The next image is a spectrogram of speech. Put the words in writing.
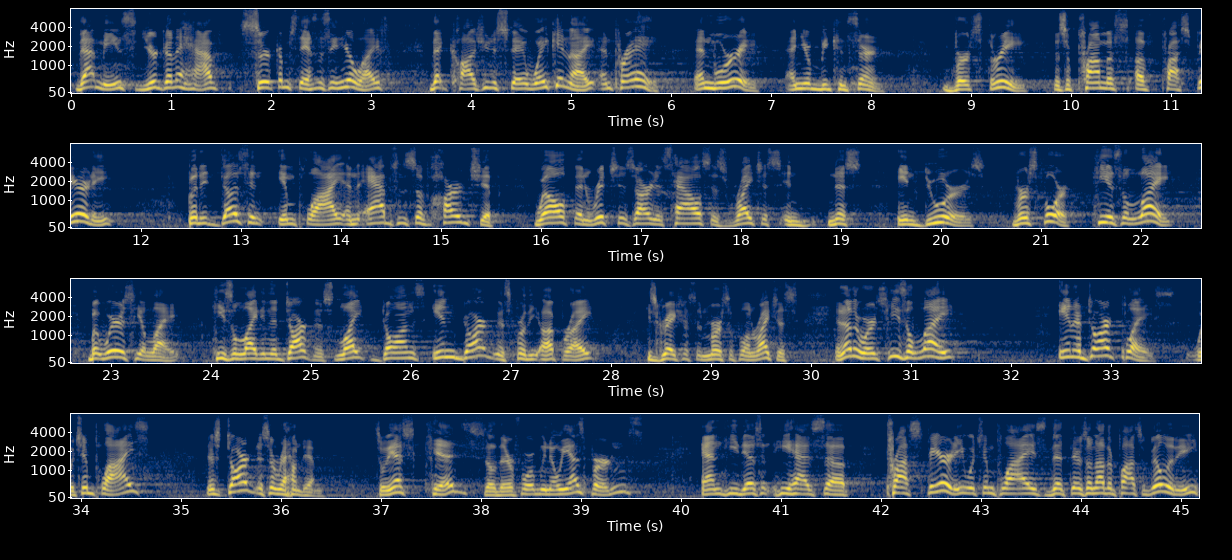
that means you're going to have circumstances in your life that cause you to stay awake at night and pray and worry, and you'll be concerned. Verse 3 there's a promise of prosperity, but it doesn't imply an absence of hardship. Wealth and riches are in his house, his righteousness endures. Verse 4 He is a light, but where is he a light? He's a light in the darkness. Light dawns in darkness for the upright. He's gracious and merciful and righteous. In other words, he's a light in a dark place, which implies there's darkness around him. So he has kids, so therefore we know he has burdens, and he doesn't. He has uh, prosperity, which implies that there's another possibility,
